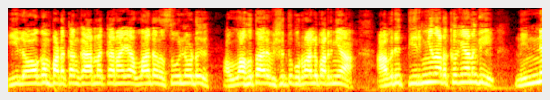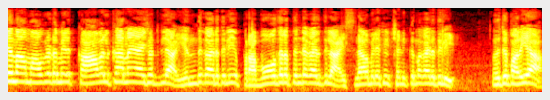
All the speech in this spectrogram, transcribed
ഈ ലോകം പടക്കം കാരണക്കാരനായ അള്ളാന്റെ റസൂലിനോട് അള്ളാഹു താര വിശുദ്ധ ഖുർആൻ പറഞ്ഞ അവർ തിരിഞ്ഞു നടക്കുകയാണെങ്കിൽ നിന്നെ നാം അവരുടെ മേൽ കാവൽക്കാരനായി അയച്ചിട്ടില്ല. എന്ത് കാര്യത്തിൽ? പ്രബോധനത്തിന്റെ കാര്യത്തിലാ ഇസ്ലാമിലേക്ക് ക്ഷണിക്കുന്ന കാര്യത്തിൽ. എന്നിട്ട് പറയാ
